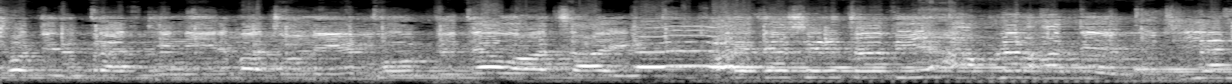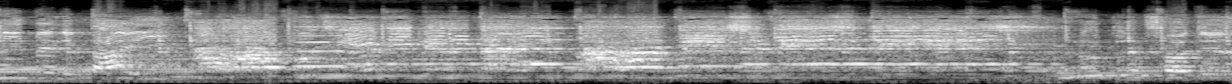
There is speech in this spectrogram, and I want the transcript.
সঠিক প্রার্থী নির্বাচনে ভোট স্বদেশ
